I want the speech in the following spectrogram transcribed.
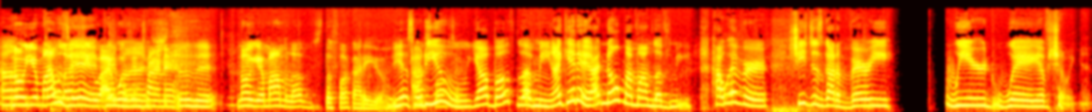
Um, No, your mom was loves it, you. I wasn't much. trying to- That was it. No, your mom loves the fuck out of you. Yeah, so I do spoke to you. Y'all both love me. I get it. I know my mom loves me. However, she just got a very weird way of showing it.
